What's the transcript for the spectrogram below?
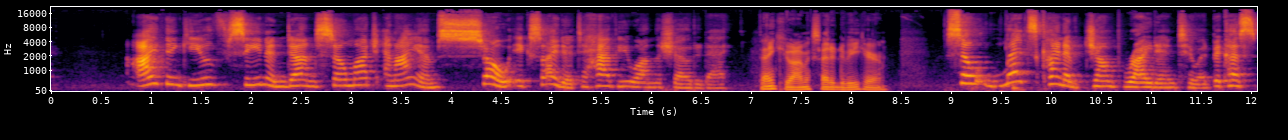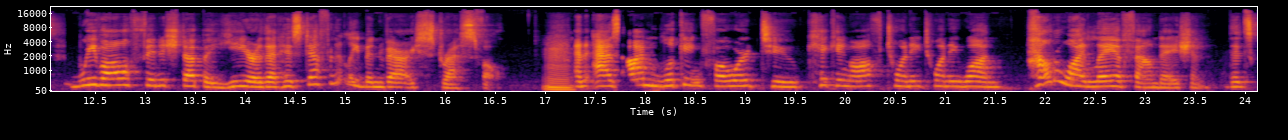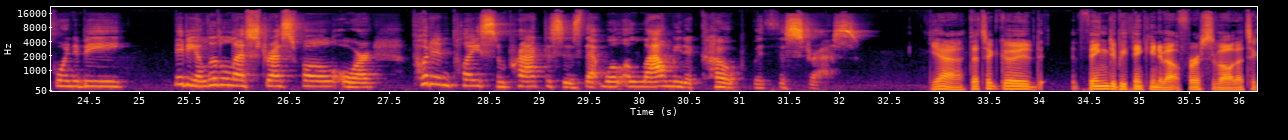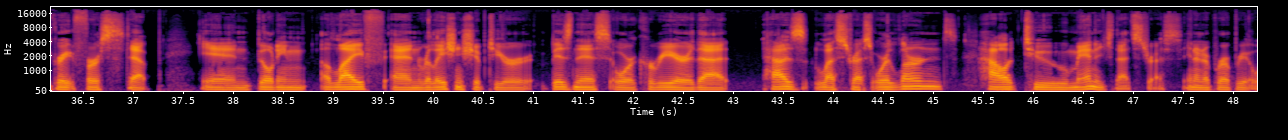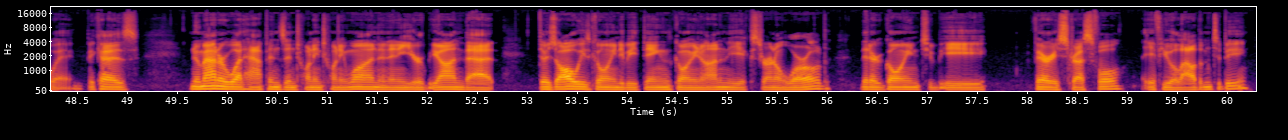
I think you've seen and done so much, and I am so excited to have you on the show today. Thank you. I'm excited to be here. So let's kind of jump right into it because we've all finished up a year that has definitely been very stressful. Mm. And as I'm looking forward to kicking off 2021, how do I lay a foundation that's going to be maybe a little less stressful or put in place some practices that will allow me to cope with the stress? Yeah, that's a good thing to be thinking about, first of all. That's a great first step in building a life and relationship to your business or career that has less stress or learns how to manage that stress in an appropriate way. Because no matter what happens in 2021 and any year beyond that, there's always going to be things going on in the external world that are going to be very stressful if you allow them to be.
